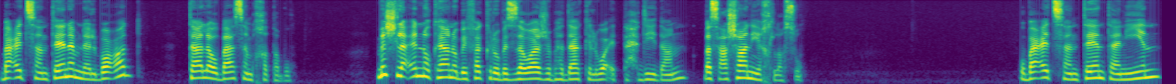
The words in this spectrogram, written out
بعد سنتين من البعد تالا وباسم خطبوا مش لأنه كانوا بيفكروا بالزواج بهداك الوقت تحديداً بس عشان يخلصوا. وبعد سنتين تانيين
